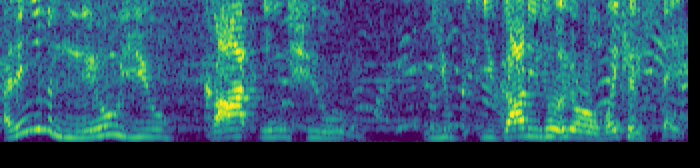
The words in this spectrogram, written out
I didn't even knew you got into you you got into your awakened state.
